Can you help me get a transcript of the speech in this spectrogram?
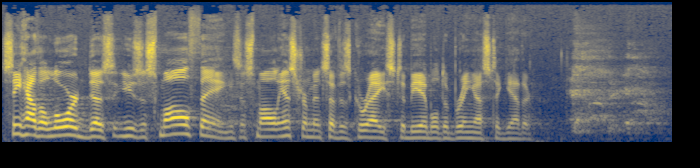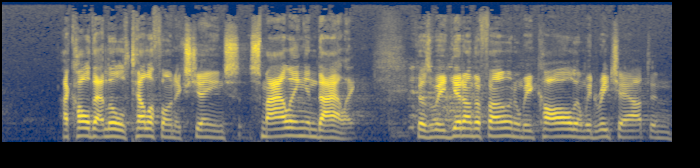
See how the Lord does uses small things and small instruments of His grace to be able to bring us together. I call that little telephone exchange smiling and dialing because we'd get on the phone and we'd call and we'd reach out and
